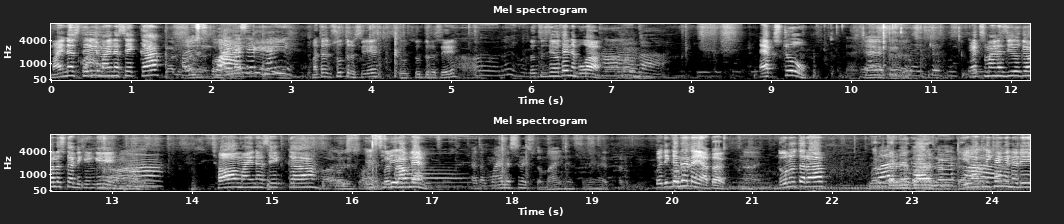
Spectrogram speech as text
माइनस थ्री माइनस एक का? माइनस एक नहीं मतलब सूत्र से सूत्र से सूत्र से होता है ना बुआ? X two x minus zero क्या होल उसका लिखेंगे छ माइनस एक का कोई प्रॉब्लम कोई दिक्कत है ना यहाँ तक? दोनों तरफ़? करने पर ये बात लिखेंगे ना रे?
